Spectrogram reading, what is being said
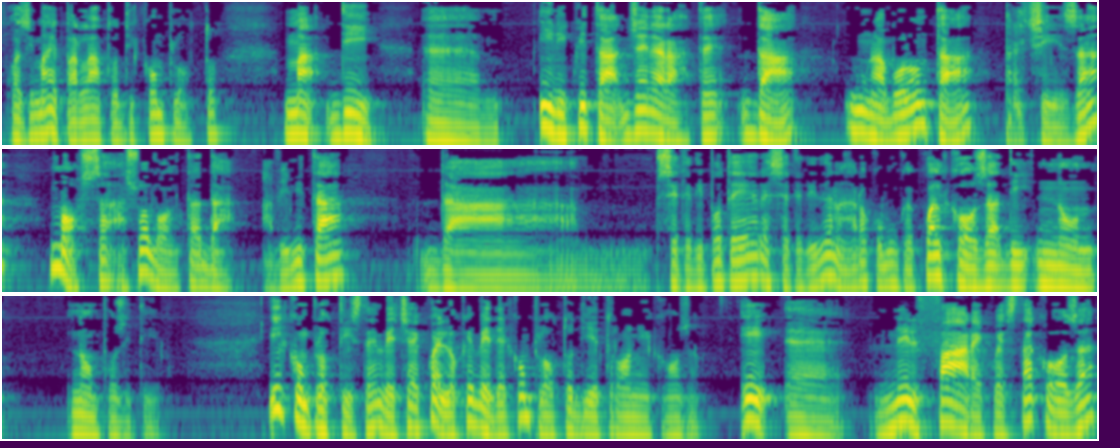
quasi mai parlato di complotto, ma di eh, iniquità generate da una volontà precisa, mossa a sua volta da avidità, da sete di potere, sete di denaro, comunque qualcosa di non, non positivo. Il complottista invece è quello che vede il complotto dietro ogni cosa e eh, nel fare questa cosa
